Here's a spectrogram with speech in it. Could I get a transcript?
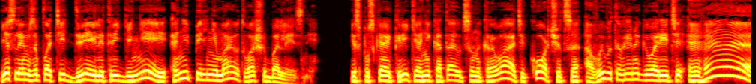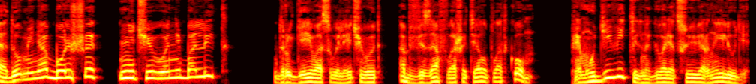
Если им заплатить две или три гинеи, они перенимают ваши болезни. Испуская крики, они катаются на кровати, корчатся, а вы в это время говорите «Эге, да у меня больше ничего не болит». Другие вас вылечивают, обвязав ваше тело платком. Прямо удивительно, говорят суеверные люди,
